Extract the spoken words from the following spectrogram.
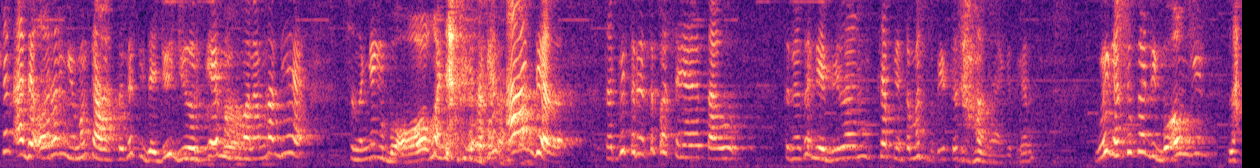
Kan ada orang yang memang karakternya tidak jujur, dia emang ke mana-mana dia senengnya ngebohong aja gitu kan ada loh tapi ternyata pas saya tahu ternyata dia bilang kan punya teman seperti itu soalnya gitu kan. Gue nggak suka dibohongin. Lah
